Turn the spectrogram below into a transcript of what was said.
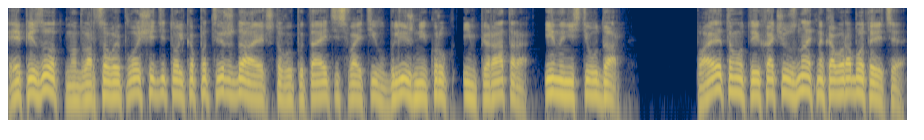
«Эпизод на Дворцовой площади только подтверждает, что вы пытаетесь войти в ближний круг императора и нанести удар. Поэтому-то и хочу знать, на кого работаете».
